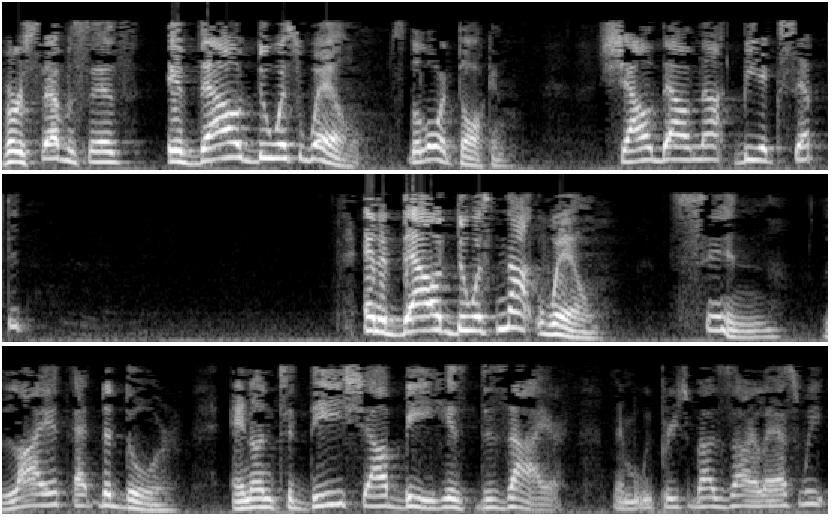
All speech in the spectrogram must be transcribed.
Verse 7 says, If thou doest well, it's the Lord talking, shall thou not be accepted? And if thou doest not well, sin lieth at the door, and unto thee shall be his desire. Remember we preached about desire last week?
